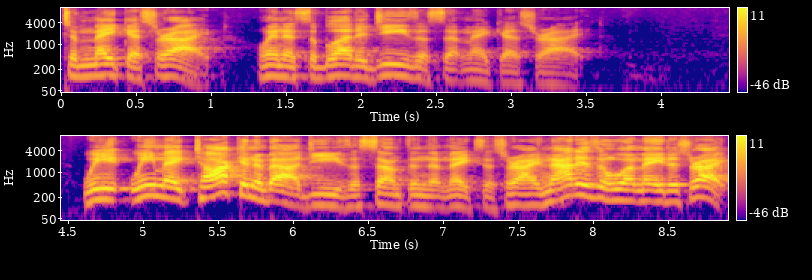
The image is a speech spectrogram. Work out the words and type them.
to make us right when it's the blood of Jesus that make us right. We, we make talking about Jesus something that makes us right, and that isn't what made us right.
